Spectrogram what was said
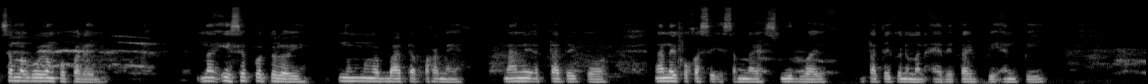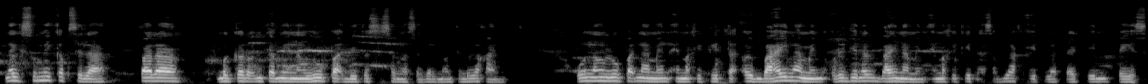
Sa magulang ko pa rin. Naisip ko tuloy, nung mga bata pa kami, nanay at tatay ko, nanay ko kasi isang nurse midwife, tatay ko naman ay retired PNP, nagsumikap sila para magkaroon kami ng lupa dito sa San del Monte, Bulacan. Unang lupa namin ay makikita, o bahay namin, original bahay namin ay makikita sa Block 8, Lot 13, Phase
